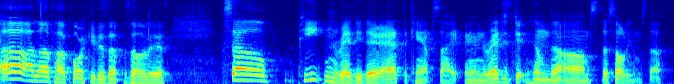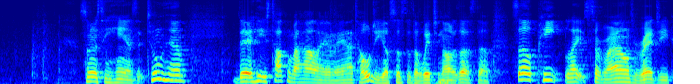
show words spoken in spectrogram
Oh, I love how quirky this episode is. So Pete and Reggie, they're at the campsite, and Reggie's getting him the um the sodium stuff. As soon as he hands it to him, there he's talking about how like man, I told you your sister's a witch and all this other stuff. So Pete like surrounds Reggie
